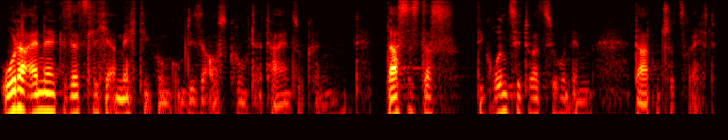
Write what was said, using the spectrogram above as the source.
oder eine gesetzliche Ermächtigung, um diese Auskunft erteilen zu können. Das ist das, die Grundsituation im Datenschutzrecht.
